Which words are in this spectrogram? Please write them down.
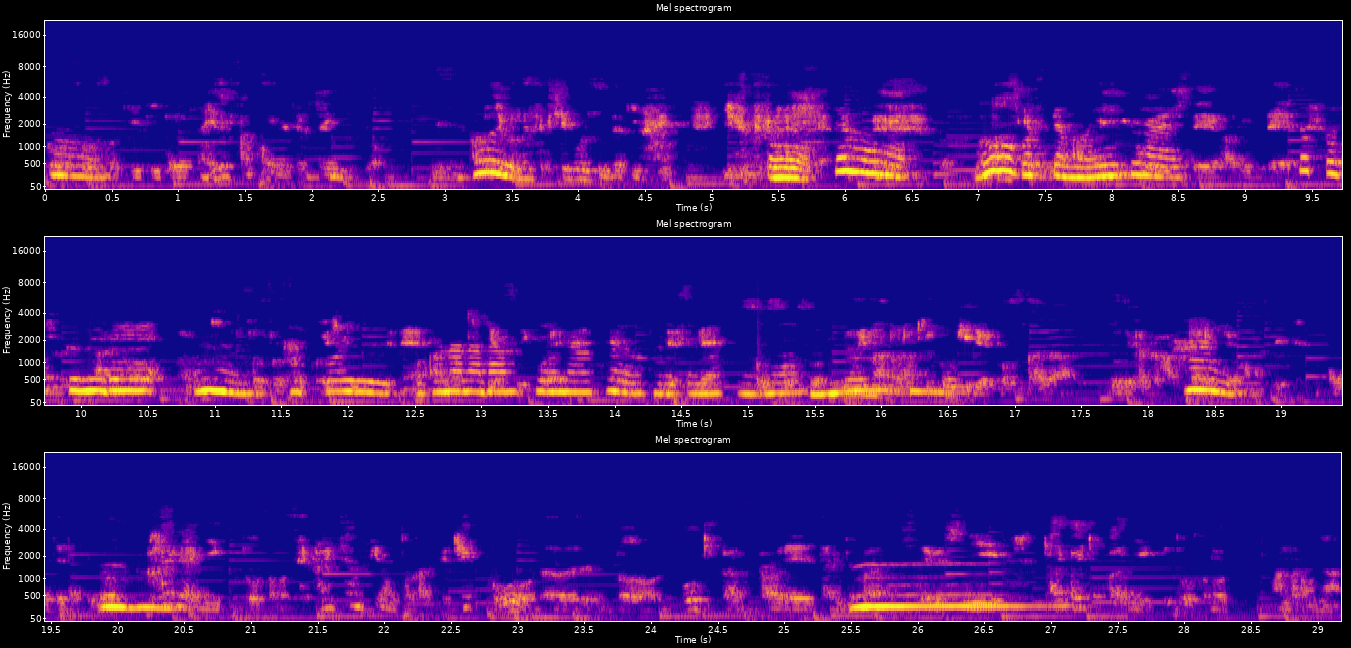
そうそうそう、聞いていただきたい。江崎さん。声めちゃくちゃいいん。ですよ。すごい自分でセクシーボイスだけ言う言うくらい。でも、豪語してもいいくらいちょっと低めで、うん、かっこいい、大人な男性な声をされてますよね。そうそうそう。今、あの、ラッキーコーヒーでポスターがどうでっていう話されてたけど、うん。海外に行くと、その世界チャンピオンとかって結構、大きく扱われたりとかしてるし、大会とかに行くと、その、なんだろうな、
